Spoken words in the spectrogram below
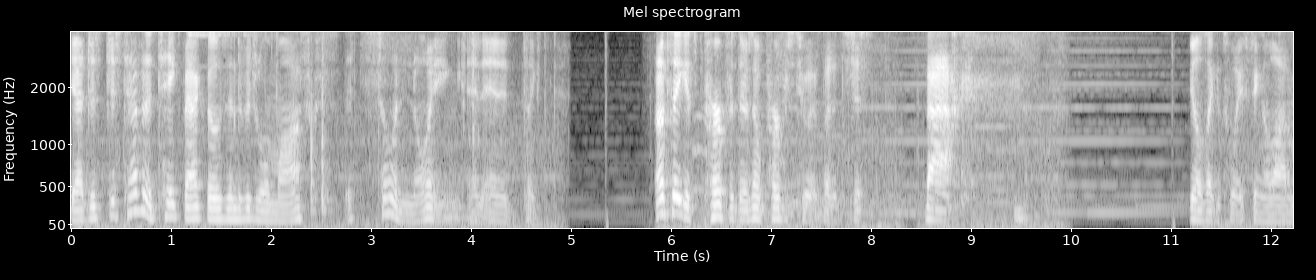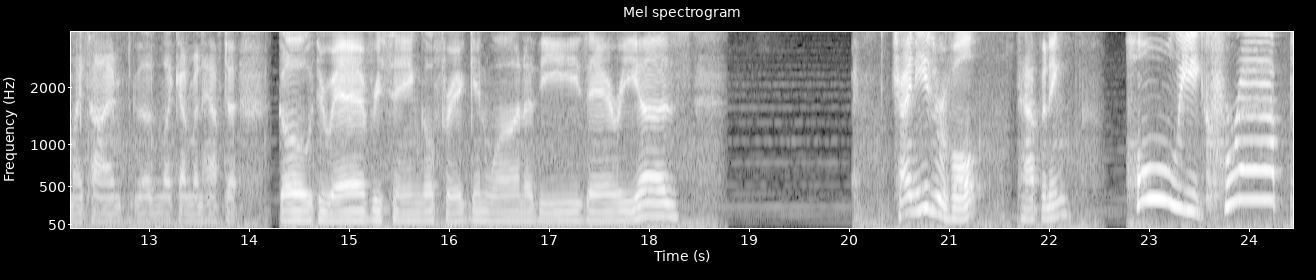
Yeah, just just having to take back those individual mosques, it's so annoying. And, and it, like, I'm not saying it's perfect, there's no purpose to it, but it's just, back. Feels like it's wasting a lot of my time. Like I'm gonna have to go through every single friggin' one of these areas. Chinese revolt happening. Holy crap!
